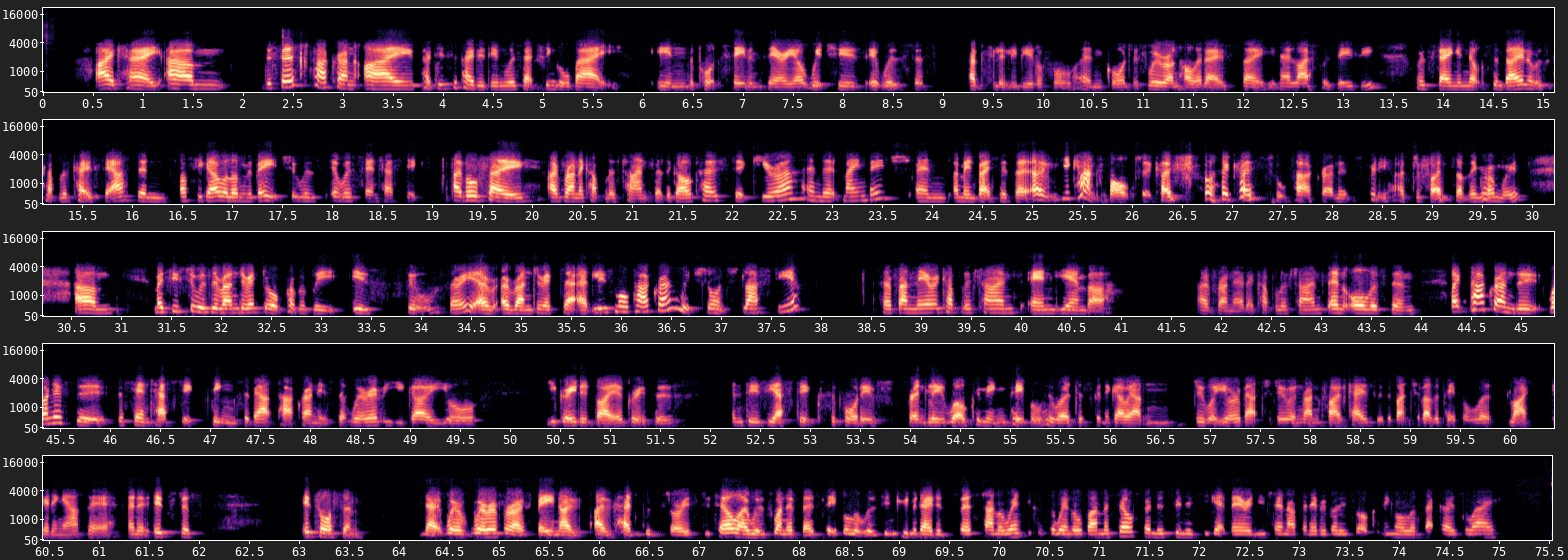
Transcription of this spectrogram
Okay. Um, the first park run I participated in was at Fingal Bay in the Port Stephens area, which is, it was just absolutely beautiful and gorgeous. We were on holidays, so, you know, life was easy. We were staying in Nelson Bay and it was a couple of k's south and off you go along the beach. It was, it was fantastic. I've also, I've run a couple of times at the Gold Coast at Kirra and at Main Beach. And I mean, basically oh, you can't fault a coastal, a coastal park run. It's pretty hard to find something wrong with. Um, my sister was a run director, or probably is still, sorry, a, a run director at Lismore Park Run, which launched last year. So I've run there a couple of times, and Yamba, I've run at a couple of times, and all of them. Like Parkrun, the one of the, the fantastic things about Parkrun is that wherever you go, you're you're greeted by a group of enthusiastic, supportive, friendly, welcoming people who are just going to go out and do what you're about to do and run 5Ks with a bunch of other people that like getting out there. And it, it's just, it's awesome. You know, where, wherever I've been, I've, I've had good stories to tell. I was one of those people that was intimidated the first time I went because I went all by myself. And as soon as you get there and you turn up and everybody's welcoming, all of that goes away.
